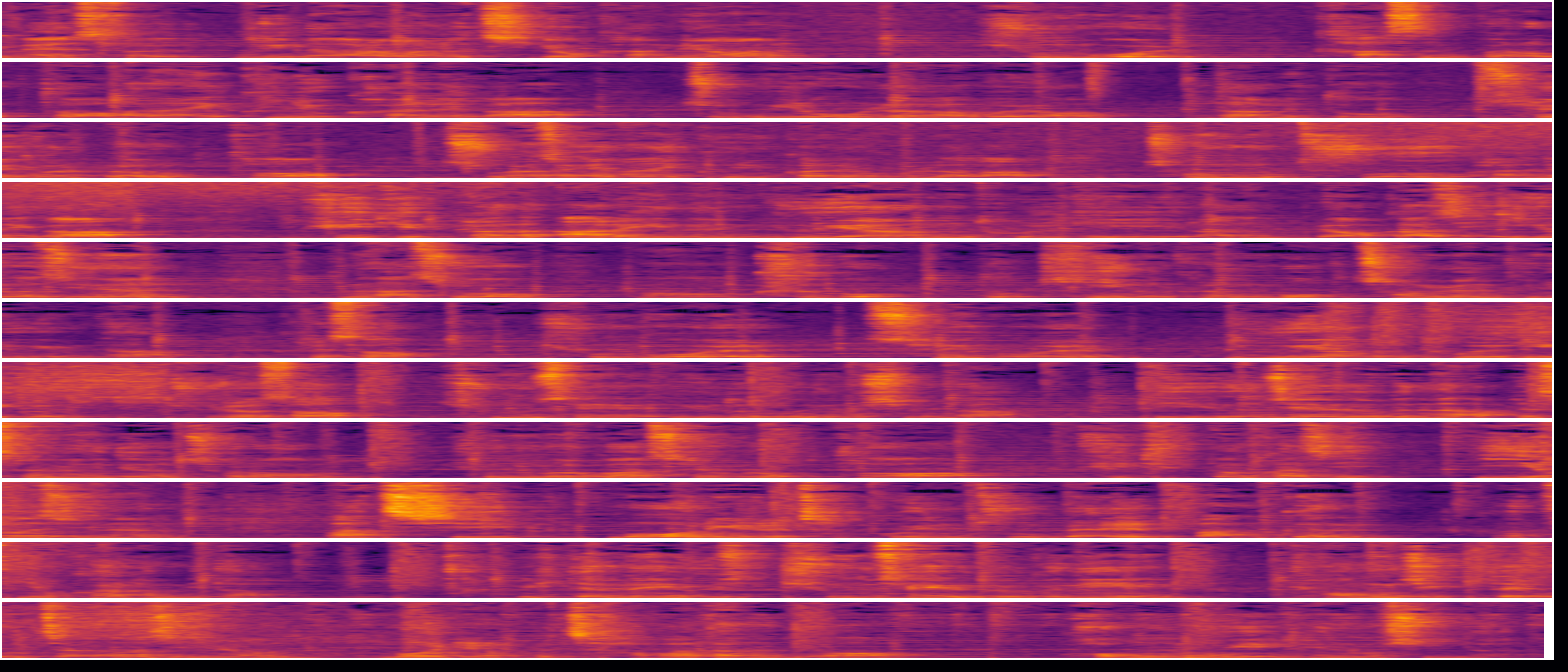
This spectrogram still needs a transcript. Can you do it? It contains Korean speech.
mastoid 우리나라말로 직역하면 흉골, 가슴뼈로부터 하나의 근육 갈래가 쭉 위로 올라가고요. 그 다음에 또 쇄골뼈로부터 추가적인 하나의 근육 갈래가 올라가 총 두 갈래가 귀 뒤편 아래에 있는 유양돌기라는 뼈까지 이어지는 그런 아주 어, 크고 또 긴 그런 목 전면 근육입니다. 그래서 흉골, 쇄골, 유양 돌기근 줄여서 흉쇄 유돌근인 것입니다. 이 흉쇄 유돌근은 앞에 설명드린 것처럼 흉골과 쇄골부터 귀 뒷변까지 이어지는 마치 머리를 잡고 있는 두 멜빵끈 같은 역할을 합니다. 그렇기 때문에 흉쇄 유돌근이 경직되고 짧아지면 머리를 잡아당겨 거북목이 되는 것입니다.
